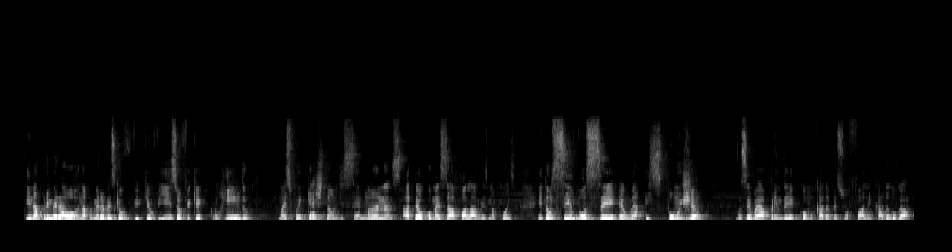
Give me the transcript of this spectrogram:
E na primeira, na primeira vez que eu, vi, que eu vi isso, eu fiquei rindo. Mas foi questão de semanas até eu começar a falar a mesma coisa. Então, se você é uma esponja, você vai aprender como cada pessoa fala em cada lugar.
